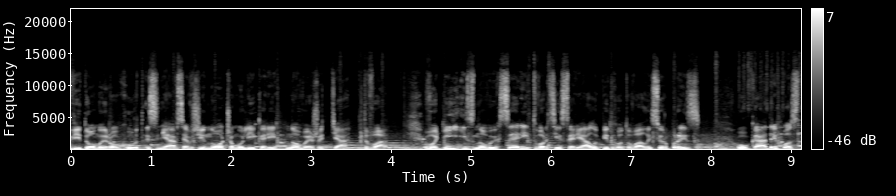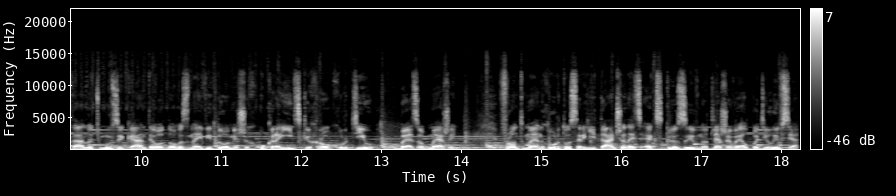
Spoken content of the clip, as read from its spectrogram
Відомий рок-гурт знявся в жіночому лікарі Нове життя 2 В одній із нових серій творці серіалу підготували сюрприз. У кадрі постануть музиканти одного з найвідоміших українських рок-гуртів без обмежень. Фронтмен гурту Сергій Танчинець ексклюзивно для ЖВЛ поділився,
